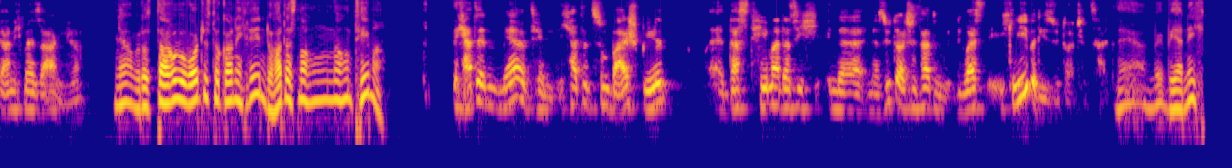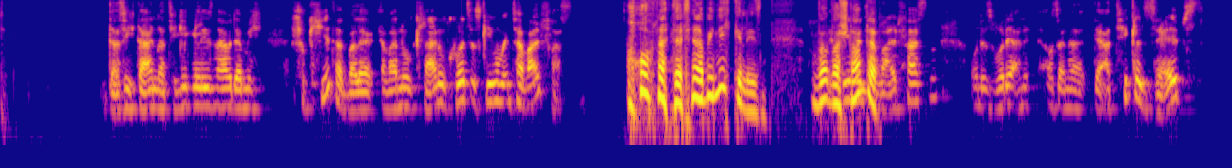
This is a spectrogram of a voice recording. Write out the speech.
gar nicht mehr sagen. Ja, ja aber das, darüber wolltest du gar nicht reden. Du hattest noch ein, noch ein Thema. Ich hatte mehrere Themen. Ich hatte zum Beispiel äh, das Thema, das ich in der, in der Süddeutschen Zeitung, du weißt, ich liebe die Süddeutsche Zeitung. Naja, wer nicht? Dass ich da einen Artikel gelesen habe, der mich schockiert hat, weil er, er war nur klein und kurz, es ging um Intervallfasten. Oh, nein, den habe ich nicht gelesen. Was, was stand da? Intervallfasten und es wurde eine, aus einer, der Artikel selbst,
